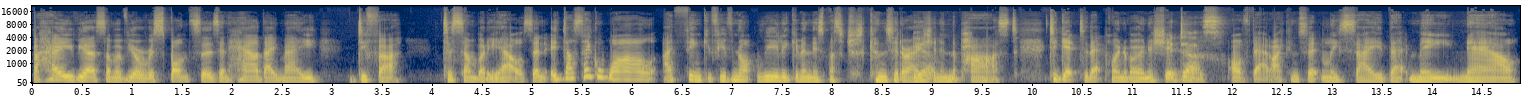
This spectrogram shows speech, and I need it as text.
behavior, some of your responses, and how they may differ to somebody else. And it does take a while, I think, if you've not really given this much consideration yeah. in the past to get to that point of ownership. It does. Of that. I can certainly say that me now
